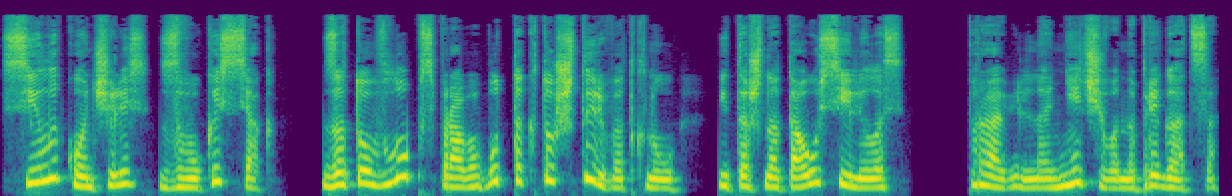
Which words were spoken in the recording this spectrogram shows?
Силы кончились, звук иссяк. Зато в лоб справа будто кто штырь воткнул, и тошнота усилилась. Правильно, нечего напрягаться.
